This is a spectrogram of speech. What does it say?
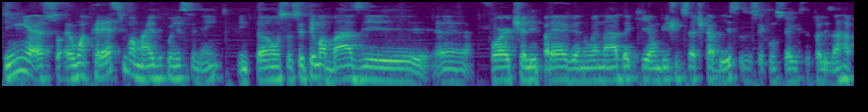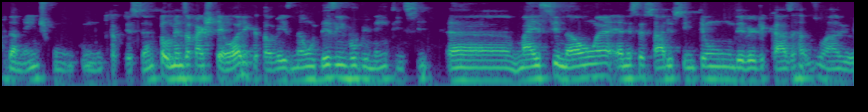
Sim, é, só, é um acréscimo a mais do conhecimento. Então, se você tem uma base é, forte ali, prévia, não é nada que é um bicho de sete cabeças, você consegue se atualizar rapidamente com, com o que está acontecendo. Pelo menos a parte teórica, talvez não o desenvolvimento em si. Uh, mas, se não, é, é necessário, sim, ter um dever de casa razoável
